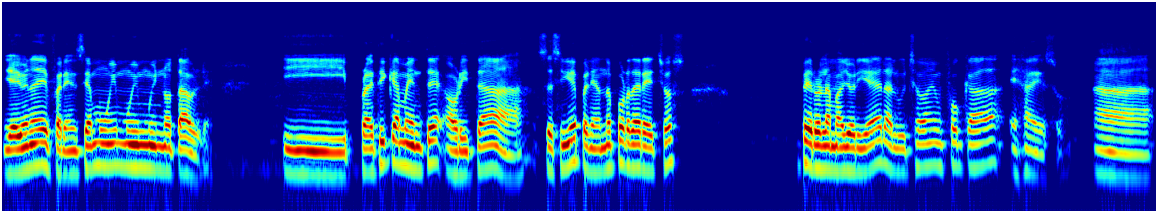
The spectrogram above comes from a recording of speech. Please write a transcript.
Y hay una diferencia muy, muy, muy notable. Y prácticamente ahorita se sigue peleando por derechos, pero la mayoría de la lucha va enfocada es a eso, a,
